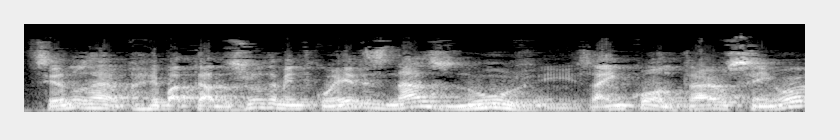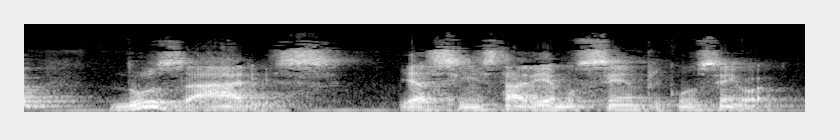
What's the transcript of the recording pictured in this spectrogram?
seremos arrebatados juntamente com eles nas nuvens, a encontrar o Senhor nos ares. E assim estaremos sempre com o Senhor.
